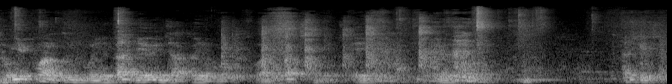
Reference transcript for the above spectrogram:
경계 포함 그 부분이니까 얘도 이제 아까 요거와 똑같이 A예요 e, 아시겠죠?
